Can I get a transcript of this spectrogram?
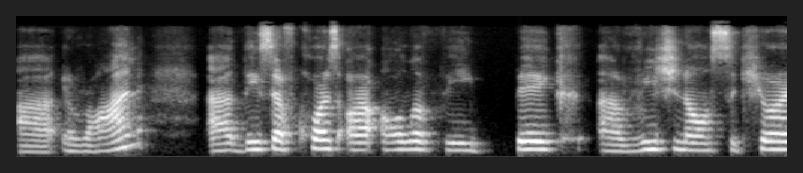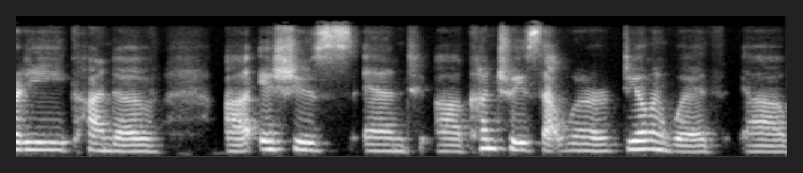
uh, Iran. These, of course, are all of the big uh, regional security kind of uh, issues and uh, countries that we're dealing with uh,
